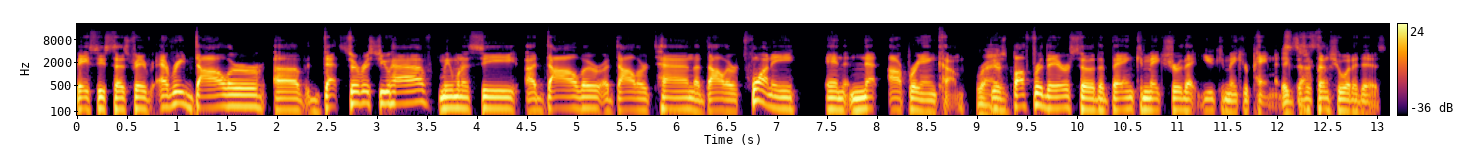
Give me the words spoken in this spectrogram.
basically says for every dollar of debt service you have, we want to see a dollar, a dollar ten, a dollar twenty in net operating income. Right. There's buffer there so the bank can make sure that you can make your payments. Exactly. That's essentially what it is.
